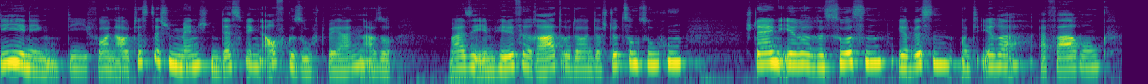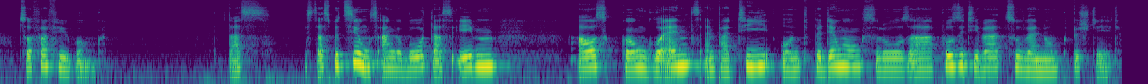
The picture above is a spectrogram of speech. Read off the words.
Diejenigen, die von autistischen Menschen deswegen aufgesucht werden, also weil sie eben Hilfe, Rat oder Unterstützung suchen, stellen ihre Ressourcen, ihr Wissen und ihre Erfahrung zur Verfügung. Das ist das Beziehungsangebot, das eben aus Kongruenz, Empathie und bedingungsloser positiver Zuwendung besteht.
